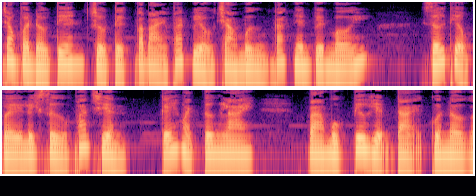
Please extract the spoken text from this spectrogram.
Trong phần đầu tiên, Chủ tịch có bài phát biểu chào mừng các nhân viên mới, giới thiệu về lịch sử phát triển, kế hoạch tương lai và mục tiêu hiện tại của NG.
